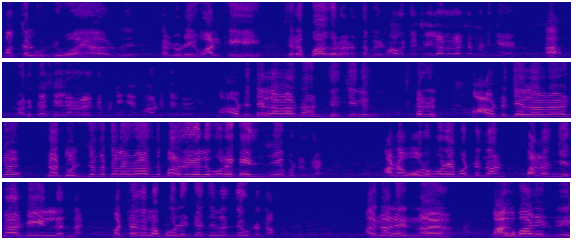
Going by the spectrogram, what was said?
மக்கள் ஒற்றுமையாக இருந்து தன்னுடைய வாழ்க்கையை சிறப்பாக நடத்த வேண்டும். மாவட்ட செயலாளரா என்ன பண்ணீங்க? தாலுகா செயலாளரா என்ன பண்ணீங்க? மாவட்ட செயலாளர்? மாவட்ட செயலாளர் தான் திருச்சியிலும் மாவட்ட செயலாளருக்கு நான் தொழிற்சங்க தலைவராக இருந்து பதினேழு முறை கைது செய்யப்பட்டிருக்கேன். ஆனால் ஒரு முறை மட்டும்தான் பதினஞ்சு நாள் ஜெயிலில் இருந்தேன். மற்றதெல்லாம் போலீஸ் ஸ்டேஷன்லேருந்தே விட்டுட்டான் அதனால் நான் பாகுபாடின்றி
